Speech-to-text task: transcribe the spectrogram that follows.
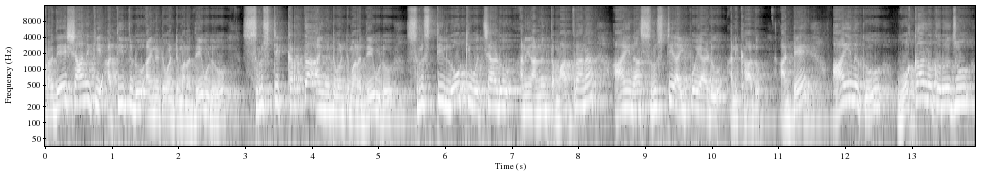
ప్రదేశానికి అతీతుడు అయినటువంటి మన దేవుడు సృష్టికర్త అయినటువంటి మన దేవుడు సృష్టిలోకి వచ్చాడు అని అన్నంత మాత్రాన ఆయన సృష్టి అయిపోయాడు అని కాదు. అంటే ఆయనకు ఒకానొక రోజు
